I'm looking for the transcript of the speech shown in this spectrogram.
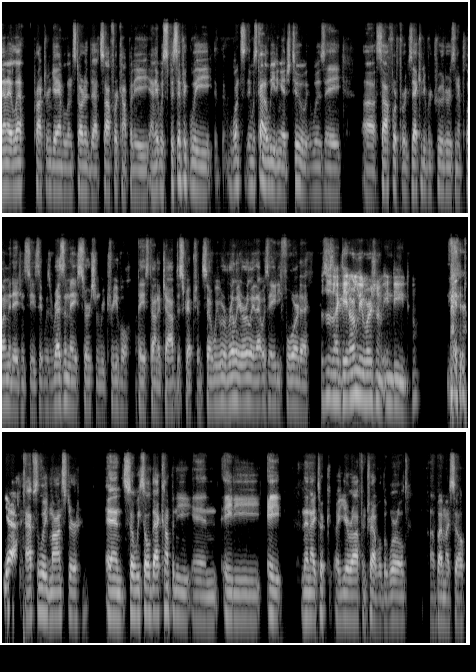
then I left Procter and Gamble and started that software company, and it was specifically once it was kind of leading edge too. It was a uh, software for executive recruiters and employment agencies. It was resume search and retrieval based on a job description. So we were really early. That was 84 to. This is like the early version of Indeed. It, yeah, absolutely monster. And so we sold that company in 88 and then I took a year off and traveled the world uh, by myself.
